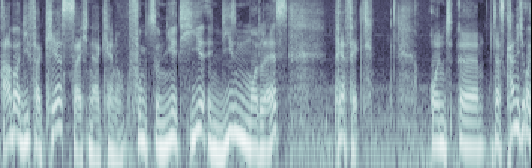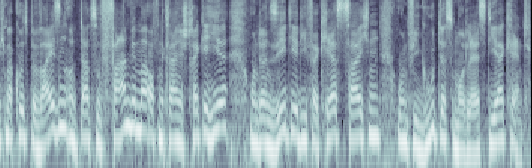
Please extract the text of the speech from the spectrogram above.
Aber die Verkehrszeichenerkennung funktioniert hier in diesem Model S perfekt. Und äh, das kann ich euch mal kurz beweisen und dazu fahren wir mal auf eine kleine Strecke hier und dann seht ihr die Verkehrszeichen und wie gut das Model S die erkennt.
